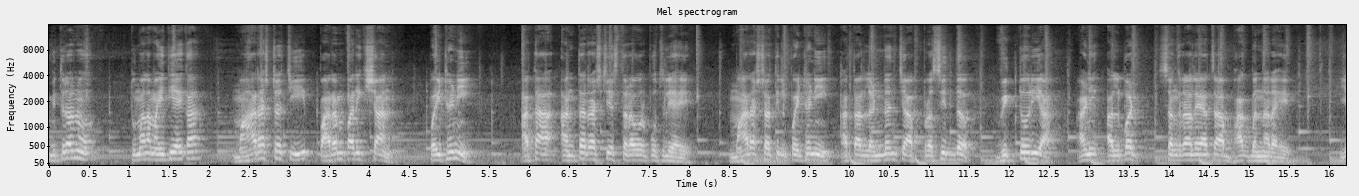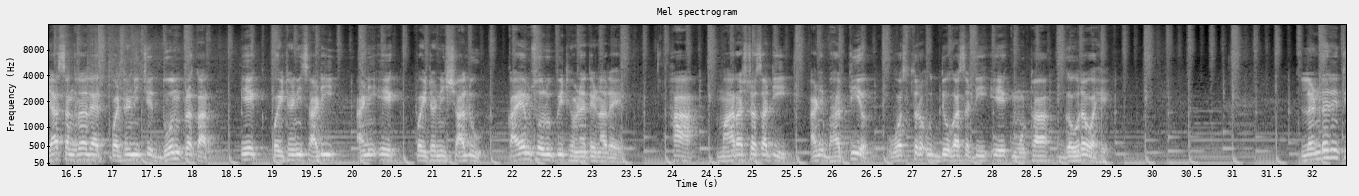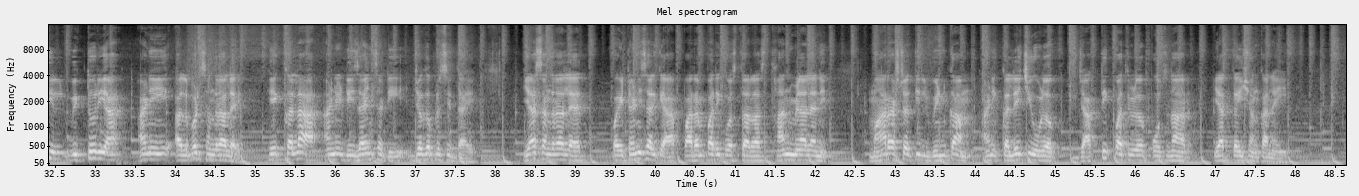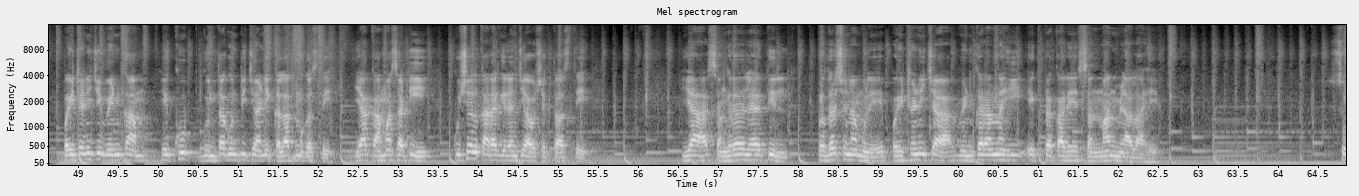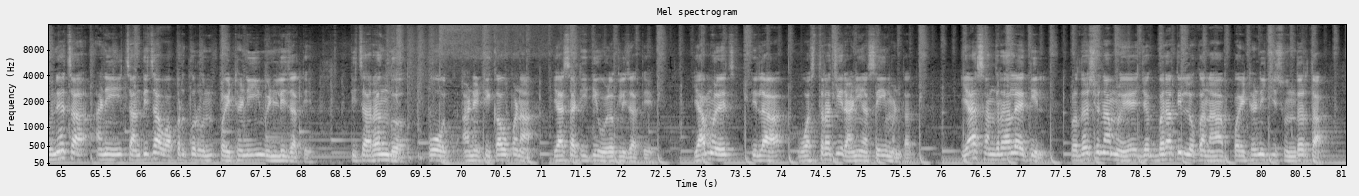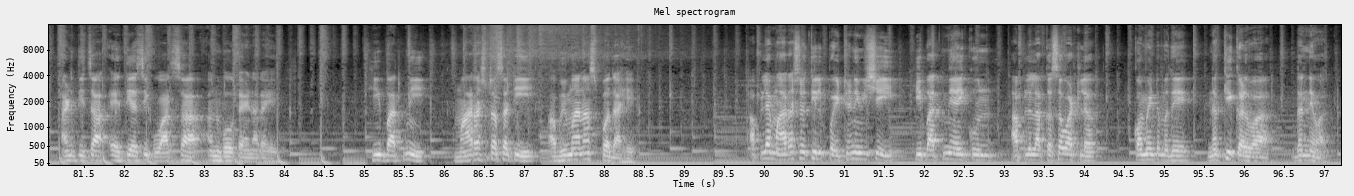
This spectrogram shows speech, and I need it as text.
मित्रांनो तुम्हाला माहिती आहे का? महाराष्ट्राची पारंपरिक शान पैठणी आता आंतरराष्ट्रीय स्तरावर पोचली आहे. महाराष्ट्रातील पैठणी आता लंडनच्या प्रसिद्ध व्हिक्टोरिया आणि अल्बर्ट संग्रहालयाचा भाग बनणार आहे. या संग्रहालयात पैठणीचे दोन प्रकार एक पैठणी साडी आणि एक पैठणी शालू कायमस्वरूपी ठेवण्यात येणार आहे. हा महाराष्ट्रासाठी आणि भारतीय वस्त्र उद्योगासाठी एक मोठा गौरव आहे. लंडन येथील व्हिक्टोरिया आणि अल्बर्ट संग्रहालय हे कला आणि डिझाईनसाठी जगप्रसिद्ध आहे. या संग्रहालयात पैठणीसारख्या पारंपरिक वस्त्राला स्थान मिळाल्याने महाराष्ट्रातील विणकाम आणि कलेची ओळख जागतिक पातळीवर पोहोचणार यात काही शंका नाही. पैठणीचे विणकाम हे खूप गुंतागुंतीचे आणि कलात्मक असते. या कामासाठी कुशल कारागिरांची आवश्यकता असते. या संग्रहालयातील प्रदर्शनामुळे पैठणीच्या विणकरांनाही एक प्रकारे सन्मान मिळाला आहे. सोन्याचा आणि चांदीचा वापर करून पैठणी विणली जाते. तिचा रंग पोत आणि टिकाऊपणा यासाठी ती ओळखली जाते. यामुळेच तिला वस्त्राची राणी असेही म्हणतात. या संग्रहालयातील प्रदर्शनामुळे जगभरातील लोकांना पैठणीची सुंदरता आणि तिचा ऐतिहासिक वारसा अनुभवता येणार आहे. ही बातमी महाराष्ट्रासाठी अभिमानास्पद आहे. आपल्या महाराष्ट्रातील पैठणीविषयी ही बातमी ऐकून आपल्याला कसं वाटलं? कॉमेंटमध्ये नक्की कळवा. धन्यवाद.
